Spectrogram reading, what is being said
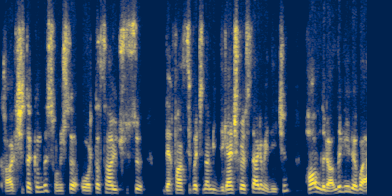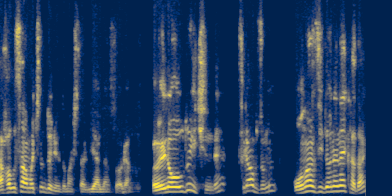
karşı takımda sonuçta orta saha üçlüsü defansif açıdan bir direnç göstermediği için haldır haldır geliyor. Bayağı halı saha maçına dönüyordu maçlar bir yerden sonra. Öyle olduğu için de Trabzon'un Onazi dönene kadar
